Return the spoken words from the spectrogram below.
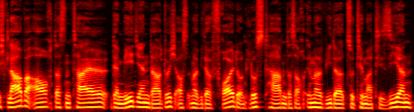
ich glaube auch, dass ein Teil der Medien da durchaus immer wieder Freude und Lust haben, das auch immer wieder zu thematisieren,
